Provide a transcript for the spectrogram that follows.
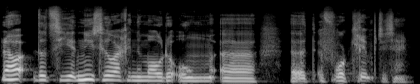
Nou, dat zie je nu is heel erg in de mode om uh, voor krimp te zijn.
